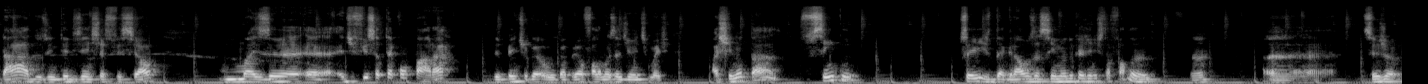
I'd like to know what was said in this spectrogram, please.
dados, inteligência artificial, mas é, é, é difícil até comparar. De repente o Gabriel fala mais adiante, mas a China está cinco, seis degraus acima do que a gente está falando. Né? É, seja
